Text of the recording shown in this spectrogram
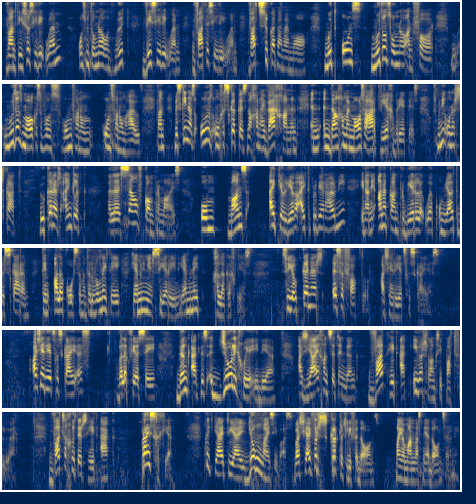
want hier is hierdie oom, ons moet hom nou ontmoet. Wie is hierdie oom? Wat is hierdie oom? Wat soek hy by my ma? Moet ons moet ons hom nou aanvaar? Moet ons maak asof ons hom van hom ons van hom hou? Want miskien as ons ongeskik is, dan gaan hy weggaan en en en dan gaan my ma se hart weer gebreek wees. Ons moenie onderskat hoe kinders eintlik hulle self compromise om mans uit jou lewe uit te probeer hou nie en aan die ander kant probeer hulle ook om jou te beskerm ten alle koste want hulle wil net hê jy moet nie meer seer hê nie. Jy moet net gelukkig wees. So jou kinders is 'n faktor as jy reeds geskei is. As jy reeds geskei is, wil ek vir jou sê, dink ek dis 'n jolly goeie idee as jy gaan sit en dink, wat het ek iewers langs die pad verloor? Watse goeders het ek prysgegee? Kyk jy toe jy 'n jong meisie was, was jy verskriklik lief vir dans, maar jou man was nie 'n danser nie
